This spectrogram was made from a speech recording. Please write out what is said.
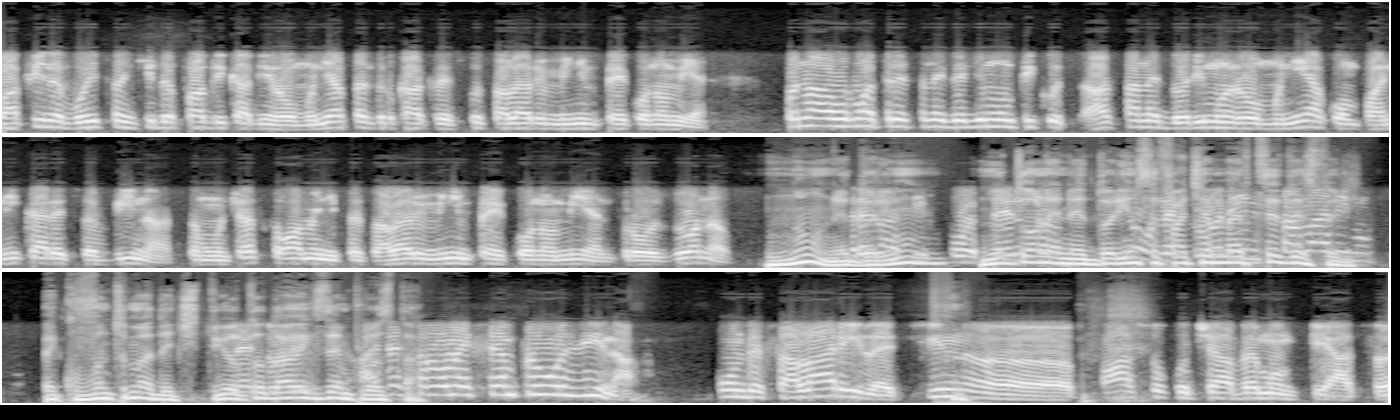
va fi nevoit să închidă fabrica din România pentru că a crescut salariul minim pe economie. Până la urmă trebuie să ne gândim un pic. Asta ne dorim în România, companii care să vină, să muncească oamenii pe salariu minim pe economie, într-o zonă. Nu, ne dorim, nu, doamne, ne dorim nu, să ne facem Mercedes-uri. Salarii... Pe cuvântul meu, deci eu ne tot dorim. dau exemplu ăsta. să luăm exemplu uzina, unde salariile țin uh, pasul cu ce avem în piață,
